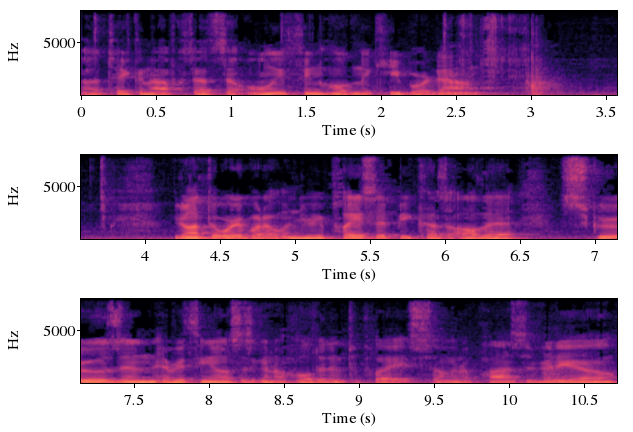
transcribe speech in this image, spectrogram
uh, taken off because that's the only thing holding the keyboard down. You don't have to worry about it when you replace it because all the screws and everything else is gonna hold it into place. So I'm gonna pause the video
